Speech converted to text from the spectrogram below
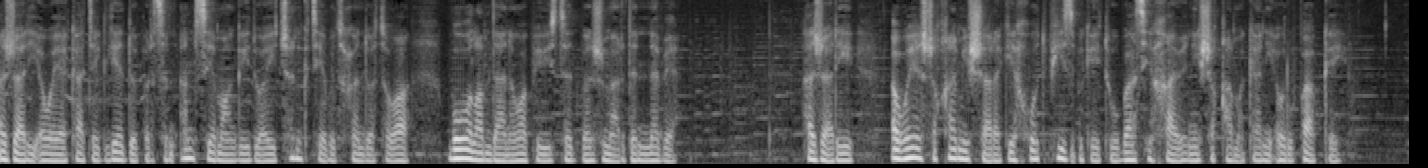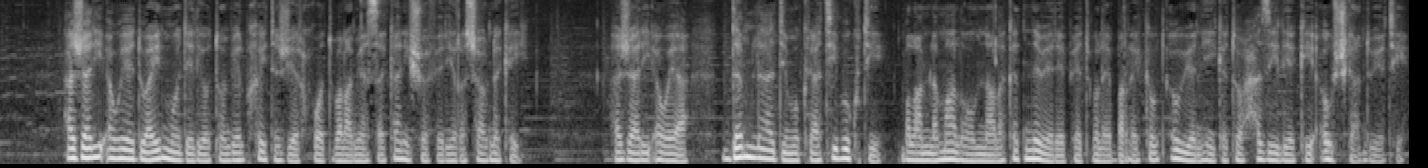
هەژاری ئەوەیە کاتێک لێت بپرسن ئەم سێ مانگەی دوایی چەند کتێبت خوێندۆتەوە بۆ وەڵامدانەوە پێویستت بە ژماردن نەبێ. هەژاری ئەوەیە شەقامی شارەکەی خۆت پیس بکەیت و باسی خاوێنی شەقامەکانی ئەوروپا بکەی. هەژاری ئەوەیە دوایین مۆدێلی ئۆتۆمبێل بخەیتە ژێر خۆت بەڵام یاساکانی شۆفێری ڕەچاو نەکەی. هەژاری ئەوەیە دەم لە دیموکراتی بکوتی بەڵام لە ماڵەوە مناڵەکەت نەوێرێ پێت بڵێ بە ڕێکەوت ئەو وێنهی کە تۆ حەزی لێکەی ئەو شکاندویەتی.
